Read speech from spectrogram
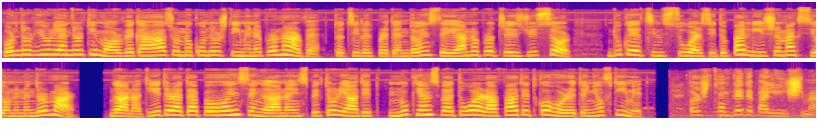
Por ndërhyrja e ndërtimorëve ka hasur në kundërshtimin e pronarëve, të cilët pretendojnë se janë në proces gjyqësor, duke e cilësuar si të paligjshëm aksionin e ndërmarrë. Nga ana tjetër ata pohojnë se nga ana e Inspektoriatit nuk janë zbatuar afatet kohore të njoftimit. Është komplet e paligjshme,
